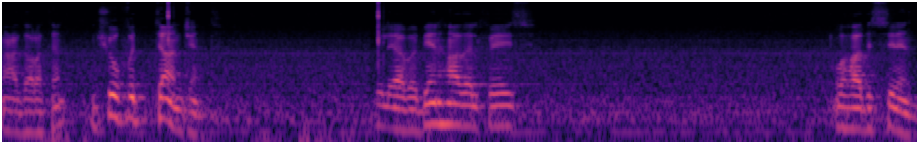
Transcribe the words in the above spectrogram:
معذرة نشوف ال tangent. قول يابا بين هذا ال face وهذا السلندر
